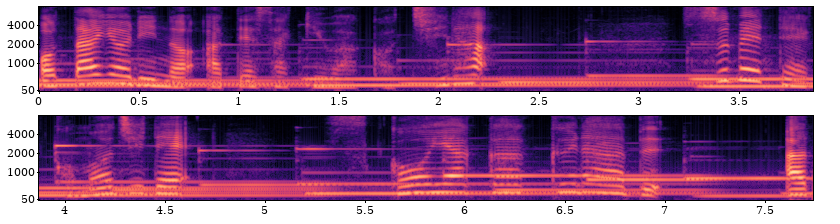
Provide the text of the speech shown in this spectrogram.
お便りの宛先はこちら。すべて小文字で「すこやかクラブ」at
